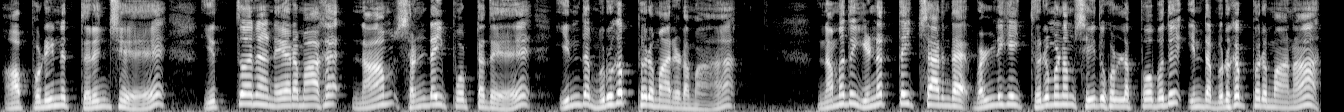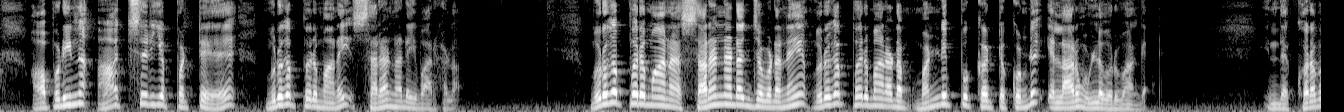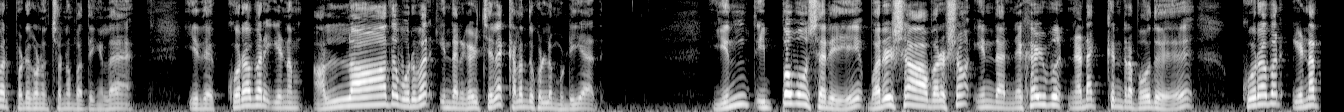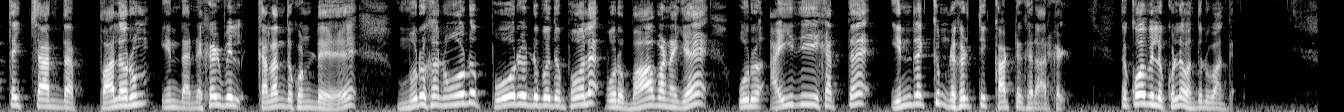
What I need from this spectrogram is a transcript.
அப்படின்னு தெரிஞ்சு இத்தனை நேரமாக நாம் சண்டை போட்டது இந்த முருகப்பெருமானிடமா? நமது இனத்தைச் சார்ந்த வள்ளியை திருமணம் செய்து கொள்ளப் போவது இந்த முருகப்பெருமானா அப்படின்னு ஆச்சரியப்பட்டு முருகப்பெருமானை சரணடைவார்களாம். முருகப்பெருமான சரணடைஞ்ச உடனே முருகப்பெருமானிடம் மன்னிப்பு கேட்டுக்கொண்டு எல்லாரும் உள்ளே வருவாங்க. இந்த குறவர் படுகொணம் சொன்ன பார்த்தீங்களே இது குறவர் இனம் அல்லாத ஒருவர் இந்த நிகழ்ச்சியில் கலந்து கொள்ள முடியாது. இந் இப்போவும் சரி வருஷா வருஷம் இந்த நிகழ்வு நடக்கின்ற போது குறவர் இனத்தைச் சார்ந்த பலரும் இந்த நிகழ்வில் கலந்து கொண்டு முருகனோடு போரிடுவது போல ஒரு பாவனையை ஒரு ஐதீகத்தை இன்றைக்கும் நிகழ்த்தி காட்டுகிறார்கள். இந்த கோவிலுக்குள்ளே வந்துடுவாங்க.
